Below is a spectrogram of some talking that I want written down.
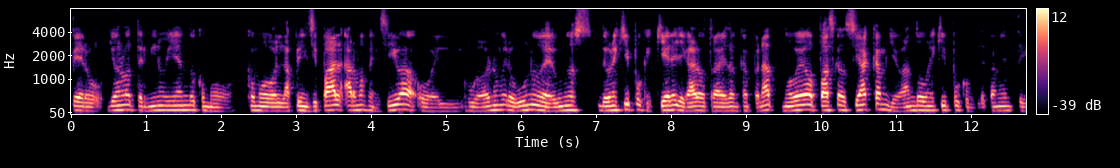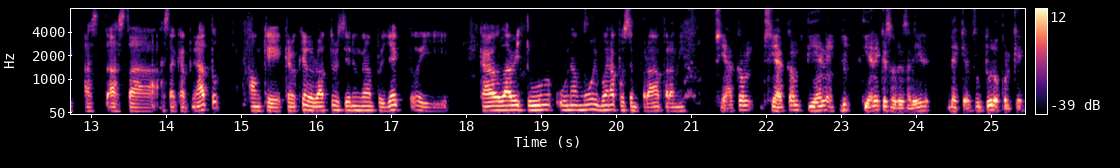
pero yo no lo termino viendo como, como la principal arma ofensiva o el jugador número uno de, unos, de un equipo que quiere llegar otra vez a un campeonato. No veo a Pascal Siakam llevando un equipo completamente hasta, hasta, hasta el campeonato, aunque creo que los Raptors tienen un gran proyecto y Kyle Lowry tuvo una muy buena postemporada para mí. Siakam, Siakam tiene, tiene que sobresalir de aquel futuro, porque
